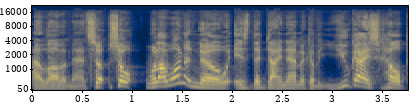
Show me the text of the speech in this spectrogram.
I love it, man. So, so what I want to know is the dynamic of it. You guys help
